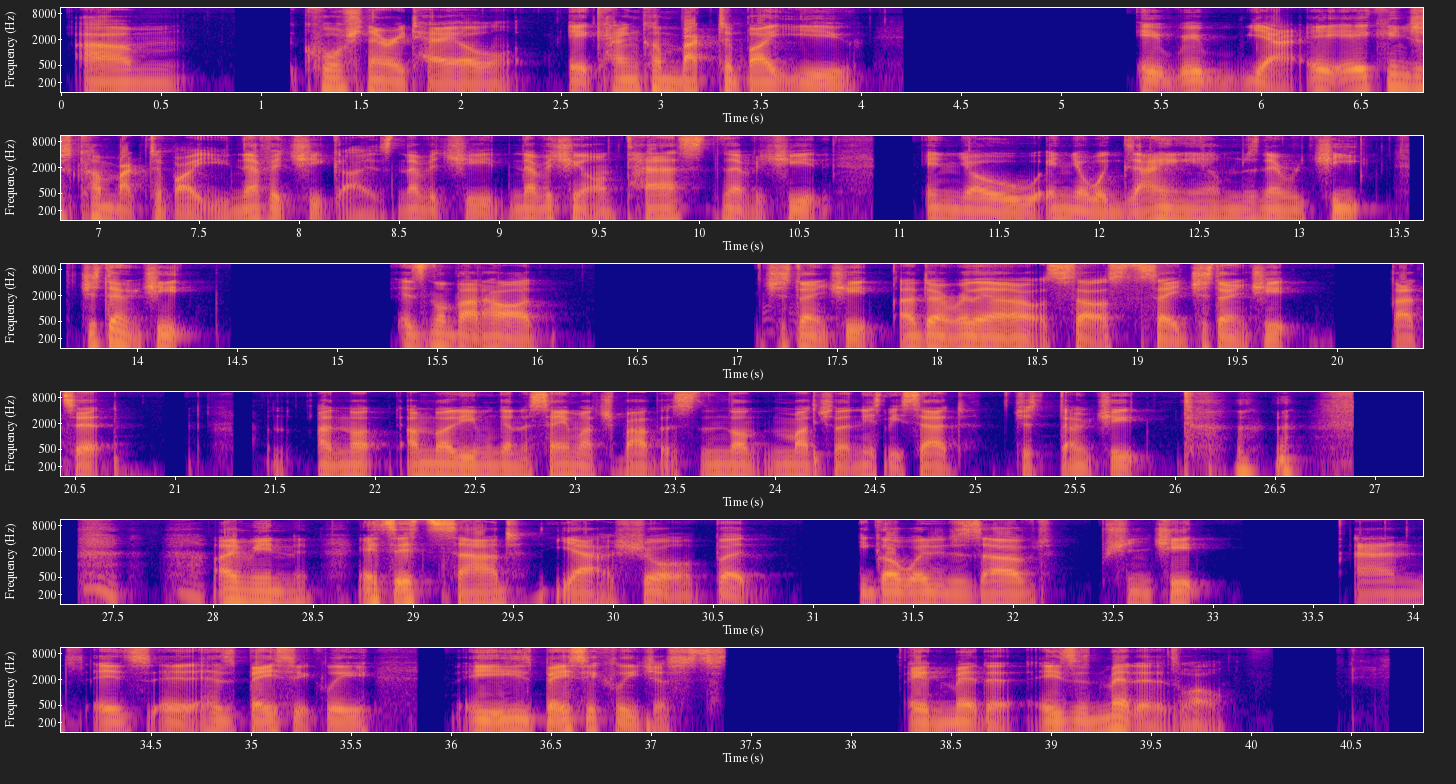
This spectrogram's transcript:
Um, cautionary tale it can come back to bite you. It, it yeah, it, it can just come back to bite you. Never cheat, guys. Never cheat. Never cheat on tests. Never cheat in your in your exams. Never cheat. Just don't cheat. It's not that hard. Just don't cheat. I don't really know what else to say. Just don't cheat. That's it. I'm not. I'm not even going to say much about this. There's not much that needs to be said. Just don't cheat. I mean, it's it's sad. Yeah, sure, but he got what he deserved cheat, and is it has basically he's basically just admit it. He's admitted as well.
